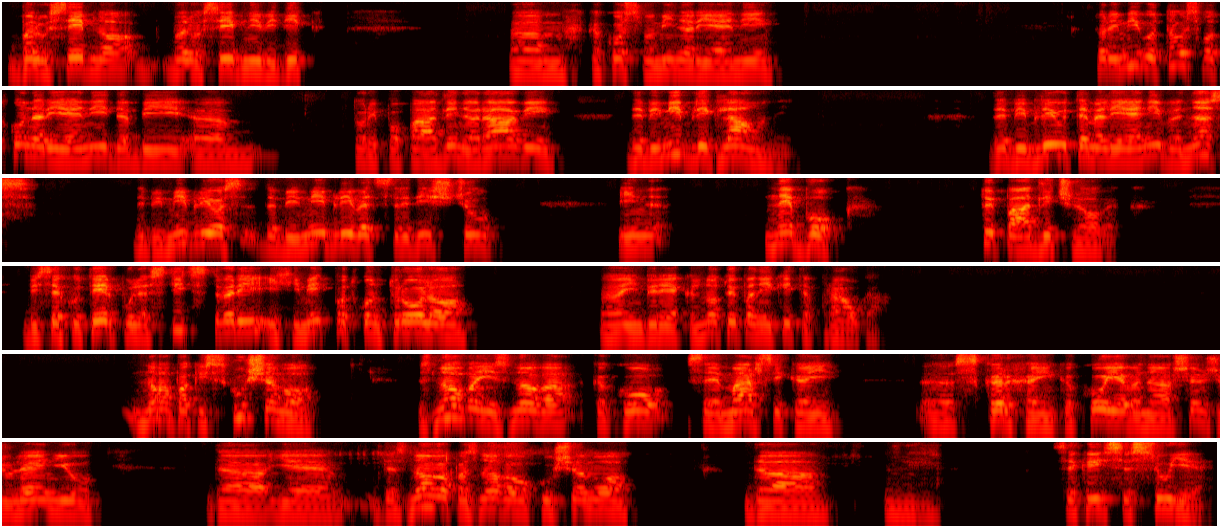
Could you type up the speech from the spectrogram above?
bolj, osebno, bolj osebni vidik, um, kako smo mi narejeni. Torej, mi gotovo smo tako narejeni, da bi um, torej popadli naravi, da bi mi bili glavni, da bi bili utemeljeni v nas, da bi mi bili, da bi mi bili v središču in ne Bog. To je padli človek. Bi se hotel polastiti stvari, jih imeti pod kontrolo eh, in bi rekel, no, to je pa nekaj ta pravga. No, ampak izkušamo znova in znova, kako se marsikaj eh, skrha in kako je v našem življenju da, je, da znova pa znova okušamo, da mm, se kaj sesuje,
